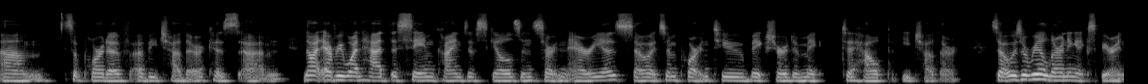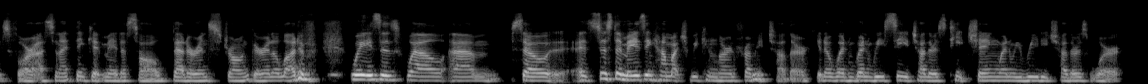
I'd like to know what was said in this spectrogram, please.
um, supportive of each other because um, not everyone had the same kinds of skills in certain areas. So it's important to make sure to make to help each other. So it was a real learning experience for us. And I think it made us all better and stronger in a lot of ways as well. Um, so it's just amazing how much we can learn from each other, you know, when, when we see each other's teaching, when we read each other's work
